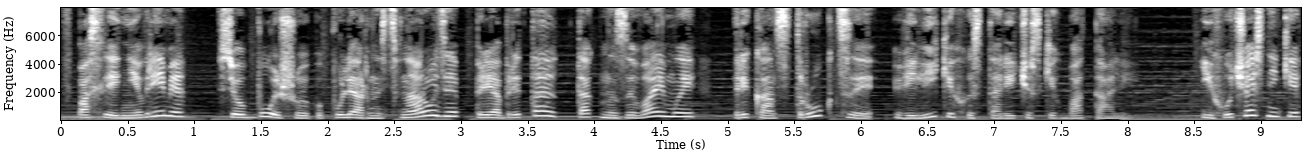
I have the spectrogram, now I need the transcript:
В последнее время все большую популярность в народе приобретают так называемые реконструкции великих исторических баталий. Их участники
